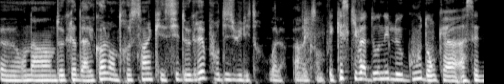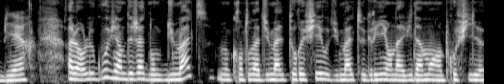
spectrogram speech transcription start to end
on a un degré d'alcool entre 5 et 6 degrés pour 18 litres, voilà, par exemple. Et qu'est-ce qui va donner le goût donc à, cette bière? Alors le goût vient déjà donc du malt. Quand on a du malt torréfié ou du malt gris, on a évidemment un profil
